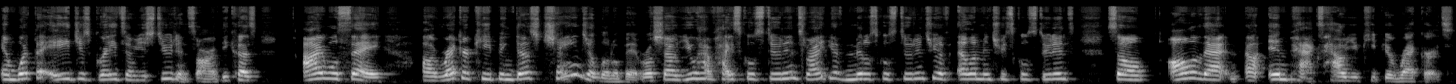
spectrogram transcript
and what the ages, grades of your students are. Because I will say, uh, record keeping does change a little bit. Rochelle, you have high school students, right? You have middle school students, you have elementary school students. So all of that uh, impacts how you keep your records.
